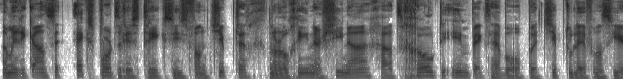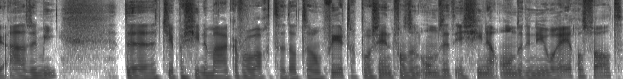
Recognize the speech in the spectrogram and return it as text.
Amerikaanse exportrestricties van chiptechnologie naar China... gaat grote impact hebben op chiptoeleverancier ASMI. De chipmachinemaker verwacht dat zo'n 40% van zijn omzet in China onder de nieuwe regels valt.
